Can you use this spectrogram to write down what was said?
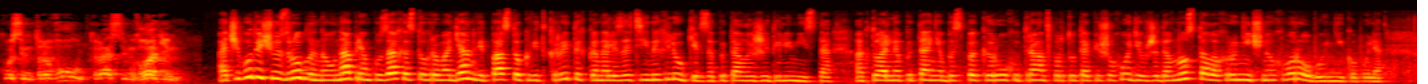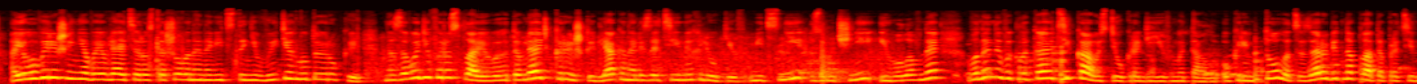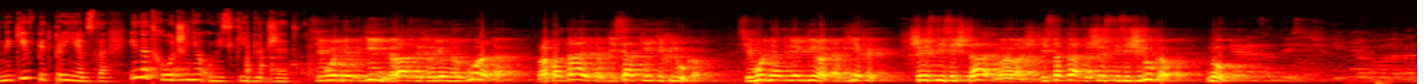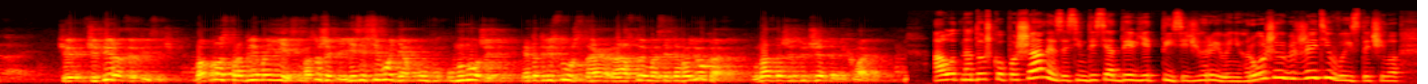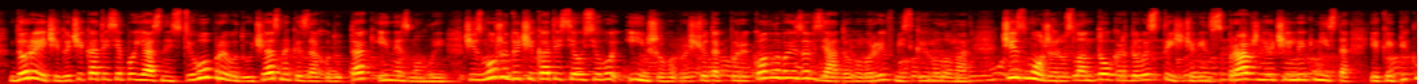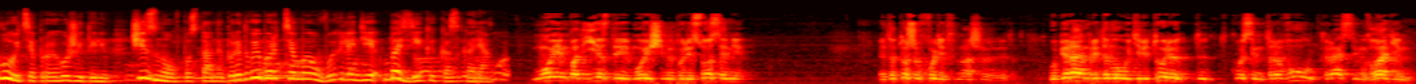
косим траву, красим, гладим. А чи буде щось зроблено у напрямку захисту громадян від пасток відкритих каналізаційних люків? Запитали жителі міста. Актуальне питання безпеки руху, транспорту та пішоходів вже давно стало хронічною хворобою Нікополя. А його вирішення виявляється розташоване на відстані витягнутої руки. На заводі феросплавів виготовляють кришки для каналізаційних люків. Міцні, зручні і головне, вони не викликають цікавості у крадіїв металу. Окрім того, це заробітна плата працівників підприємства і надходження у міський бюджет. Сегодня в день в разных районах города пропадают там десятки этих люков. Сегодня отреагировать, объехать 6 тысяч, да, Иван Иванович, дислокацию 6 тысяч люков, ну, 14 тысяч. Вопрос, проблема есть. Послушайте, если сегодня умножить этот ресурс на, на стоимость этого люка, у нас даже бюджета не хватит. А от на дошку пошани за 79 тисяч гривень грошей у бюджеті вистачило. До речі, дочекатися пояснень з цього приводу учасники заходу так і не змогли. Чи зможуть дочекатися усього іншого, про що так переконливо і завзято говорив міський голова? Чи зможе Руслан Токар довести, що він справжній очільник міста, який піклується про його жителів? Чи знов постане перед виборцями у вигляді базіки каскаря? Моем подъезды моющими пылесосами. Это то, что входит в нашу... Этот. Убираем придомовую территорию, косим траву, красим, гладим.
